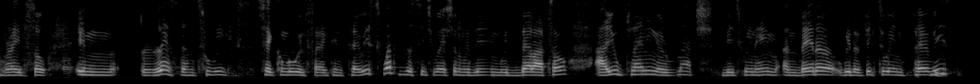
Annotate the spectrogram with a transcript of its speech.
Great. So in less than two weeks, Cheick Kongo will fight in Paris. What's the situation with him with Bellator? Are you planning a match between him and Bader with a victory in Paris?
